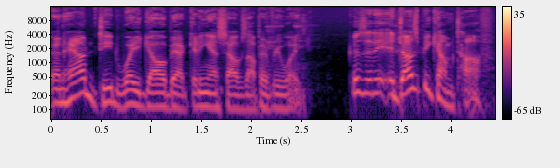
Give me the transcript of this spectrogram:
And how did we go about getting ourselves up every week? Because it, it does become tough.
